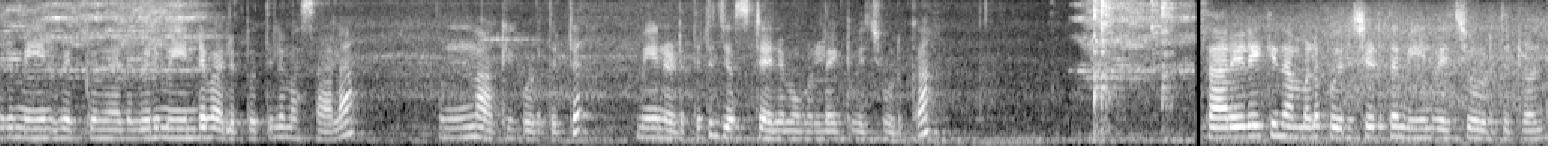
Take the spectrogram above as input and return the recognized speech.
ഒരു മീൻ വെക്കുന്നതിന് ഒരു മീനിന്റെ വലുപ്പത്തിൽ മസാല ഒന്നാക്കി കൊടുത്തിട്ട് മീൻ എടുത്തിട്ട് ജസ്റ്റ് അതിന്റെ മുകളിലേക്ക് വെച്ച് കൊടുക്കാം. മസാലയിലേക്ക് നമ്മൾ പൊരിച്ചെടുത്ത മീൻ വെച്ച് കൊടുത്തിട്ടുണ്ട്.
